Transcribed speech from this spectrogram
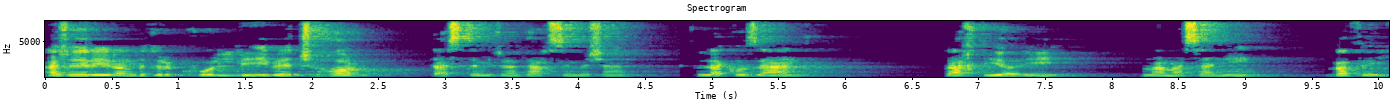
اشایر ایران به طور کلی به چهار دسته می‌تونن تقسیم بشن. لکوزند بختیاری ممسنی و فیلی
